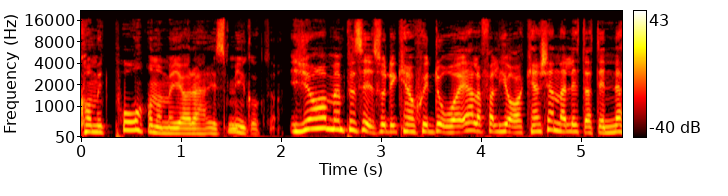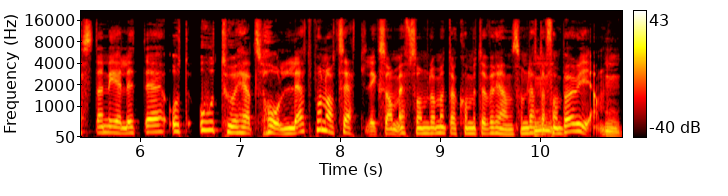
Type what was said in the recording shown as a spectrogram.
kommit på honom att göra det här i smyg också. Ja men precis och det kanske då i alla fall jag kan känna lite att det nästan är lite åt otrohetshållet på något sätt liksom eftersom de inte har kommit överens om detta från början.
